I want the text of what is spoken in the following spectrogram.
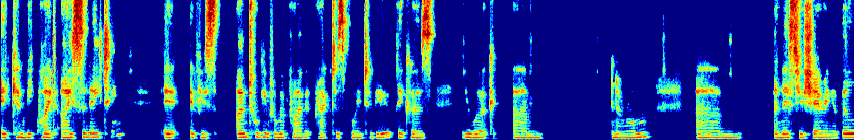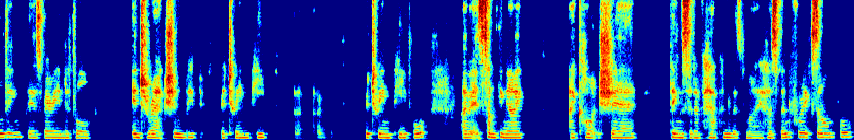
It can be quite isolating. It, if you, I'm talking from a private practice point of view because you work um, in a room. Um, unless you're sharing a building, there's very little interaction be- between people between people. I mean, it's something I I can't share things that have happened with my husband, for example.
